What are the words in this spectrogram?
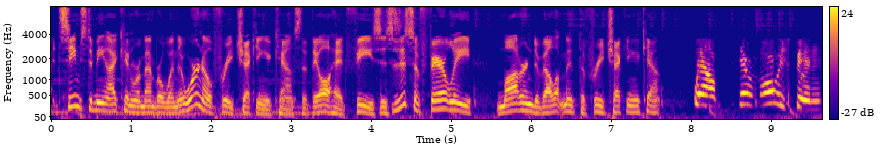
it seems to me I can remember when there were no free checking accounts that they all had fees. Is this a fairly modern development, the free checking account? Well, there have always been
